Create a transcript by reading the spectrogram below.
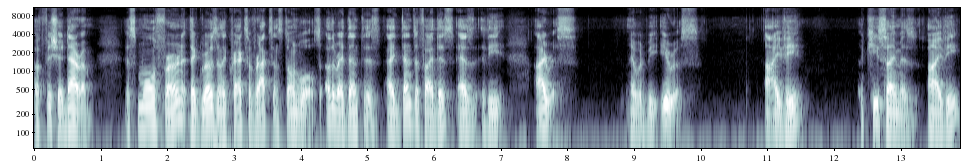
officinarum, a small fern that grows in the cracks of rocks and stone walls. Other identities identify this as the iris. That would be iris. Ivy. Kisaim is ivy.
